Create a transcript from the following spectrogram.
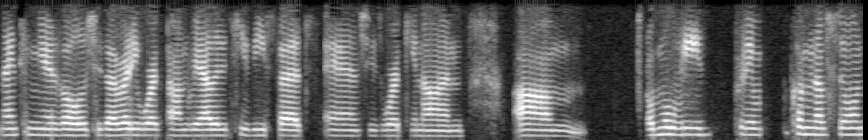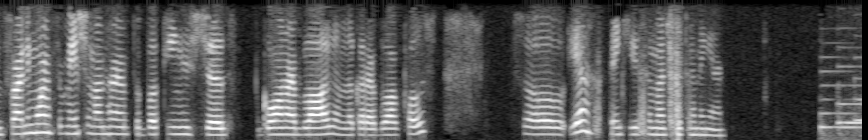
19 years old. She's already worked on reality TV sets, and she's working on um a movie pretty coming up soon. For any more information on her and for bookings, just go on our blog and look at our blog post. So yeah, thank you so much for tuning in.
